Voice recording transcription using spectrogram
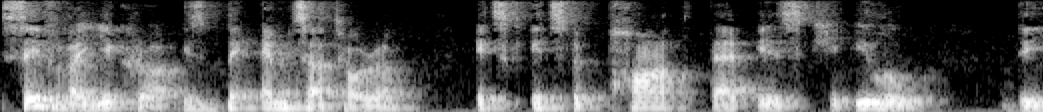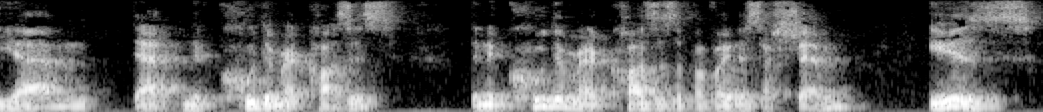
Sefer Vayikra is be'emtza Torah. It's it's the part that is ki'ilu the um, that nekuda causes. The nekuda causes of avodas Hashem is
